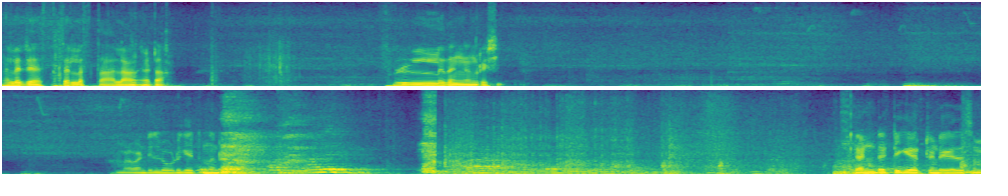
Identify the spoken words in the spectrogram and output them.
നല്ല രസമുള്ള സ്ഥലമാണ് കേട്ടോ. ഫുള്ള് തെങ്ങും കൃഷി. നമ്മുടെ വണ്ടിയിൽ ലോഡ് കയറ്റുന്നുണ്ട് കേട്ടോ. രണ്ടട്ടി കയറിയിട്ടുണ്ട്. ഏകദേശം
